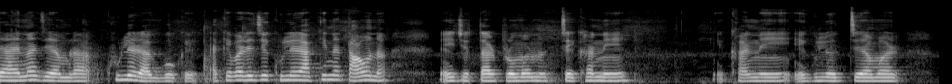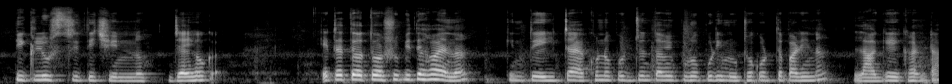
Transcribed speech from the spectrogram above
যায় না যে আমরা খুলে রাখব ওকে। একেবারে যে খুলে রাখি না, তাও না। এই যে তার প্রমাণ হচ্ছে এখানে এখানে, এগুলো হচ্ছে আমার পিকলুর স্মৃতিচিহ্ন। যাই হোক, এটাতে অত অসুবিধে হয় না, কিন্তু এইটা এখনও পর্যন্ত আমি পুরোপুরি মুঠো করতে পারি না। লাগে এখানটা।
